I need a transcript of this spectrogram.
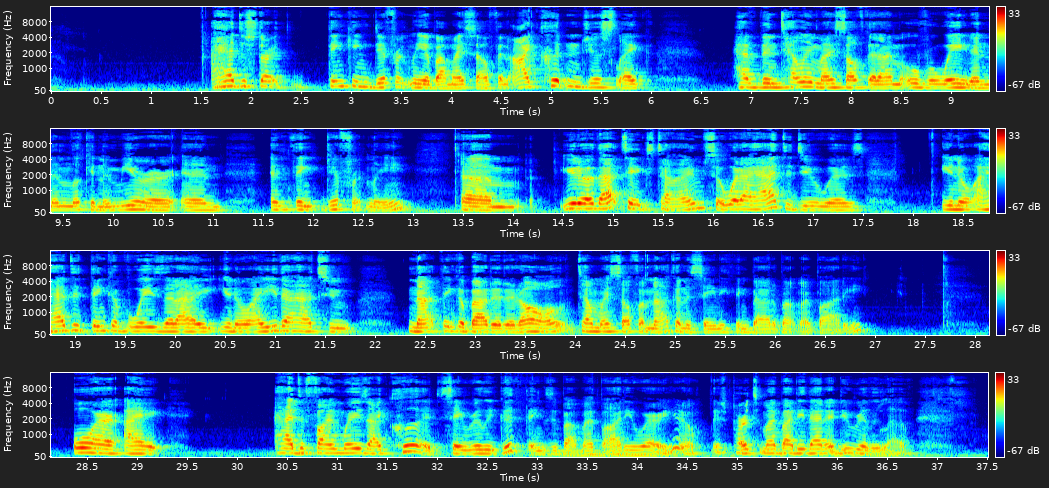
I had to start thinking differently about myself and I couldn't just like have been telling myself that I'm overweight and then look in the mirror and and think differently. Um, you know, that takes time. So what I had to do was, you know, I had to think of ways that I, you know, I either had to not think about it at all, tell myself I'm not going to say anything bad about my body, or I had to find ways I could say really good things about my body where, you know, there's parts of my body that I do really love.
